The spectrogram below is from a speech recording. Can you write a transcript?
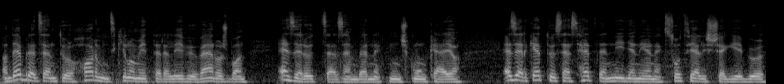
A Debrecentől 30 kilométerre lévő városban 1500 embernek nincs munkája. 1274-en élnek szociális segélyből,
